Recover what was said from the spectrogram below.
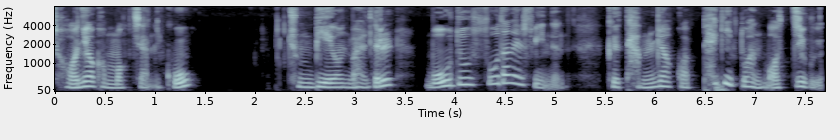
전혀 겁먹지 않고 준비해온 말들을 모두 쏟아낼 수 있는 그 담력과 패기 또한 멋지고요.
